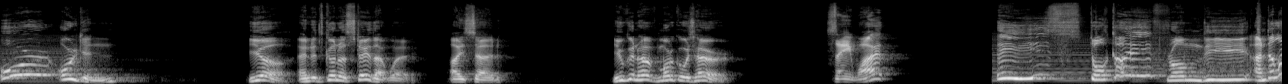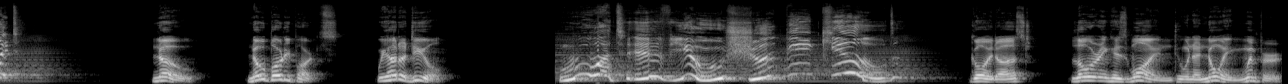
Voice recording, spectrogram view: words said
or organ. Yeah, and it's gonna stay that way, I said. You can have Marco's hair. Say what? A stalk-eye from the Andalite? No, no body parts. We had a deal. What if you should be killed? Guide asked, lowering his whine to an annoying whimper.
